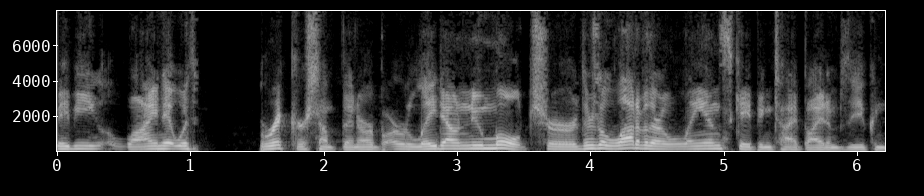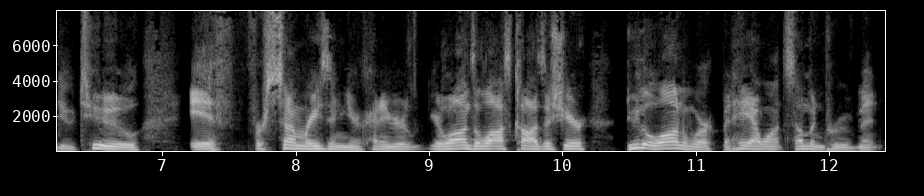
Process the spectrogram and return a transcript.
maybe line it with brick or something or, or lay down new mulch or there's a lot of other landscaping type items that you can do too if for some reason you're kind of your, your lawn's a lost cause this year do the lawn work but hey i want some improvement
